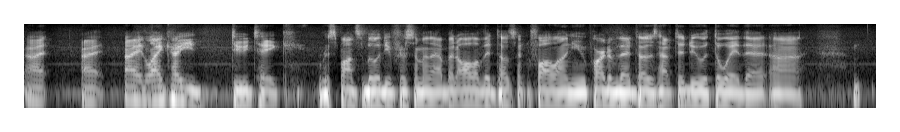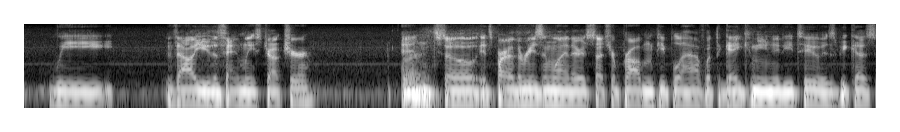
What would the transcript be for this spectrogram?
I I I like how you do take responsibility for some of that, but all of it doesn't fall on you. Part of that does have to do with the way that uh, we value the family structure. And Right. so it's part of the reason why there's such a problem people have with the gay community too, is because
